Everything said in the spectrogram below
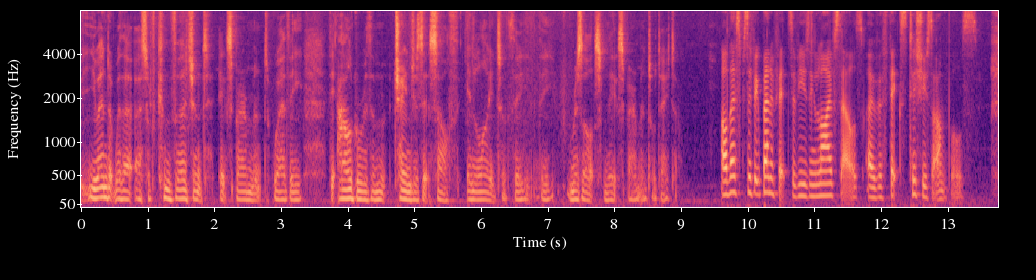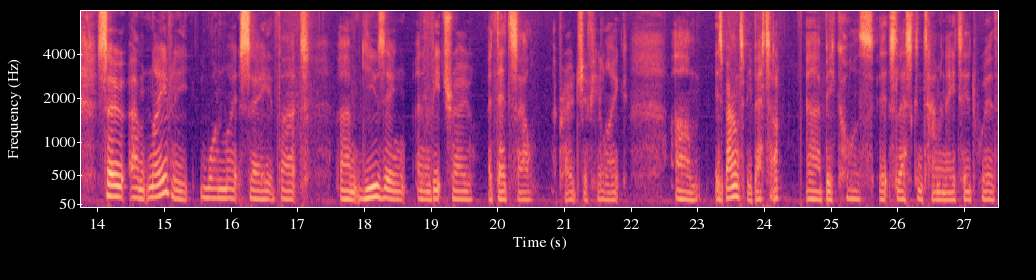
you end up with a, a, sort of convergent experiment where the, the algorithm changes itself in light of the, the results from the experimental data. Are there specific benefits of using live cells over fixed tissue samples? So um, naively, one might say that um, using an in vitro, a dead cell approach, if you like, um, is bound to be better uh, because it's less contaminated with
